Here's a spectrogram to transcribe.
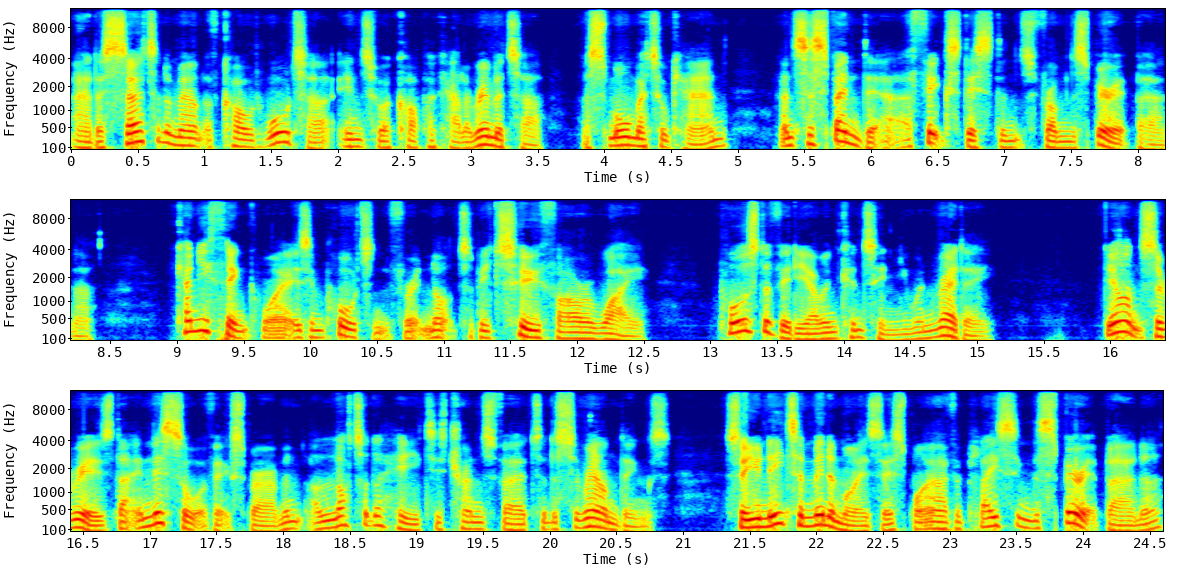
Add a certain amount of cold water into a copper calorimeter, a small metal can, and suspend it at a fixed distance from the spirit burner. Can you think why it is important for it not to be too far away? Pause the video and continue when ready. The answer is that in this sort of experiment a lot of the heat is transferred to the surroundings, so you need to minimise this by either placing the spirit burner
